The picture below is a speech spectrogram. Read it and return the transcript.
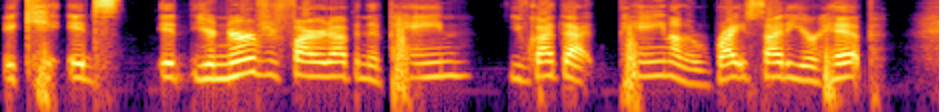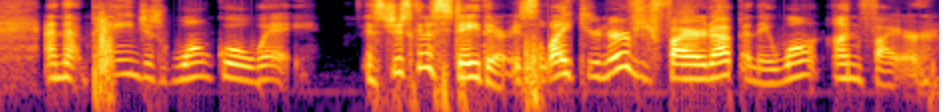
it can't, it's, it, your nerves are fired up and the pain, you've got that pain on the right side of your hip and that pain just won't go away. It's just going to stay there. It's like your nerves are fired up and they won't unfire.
